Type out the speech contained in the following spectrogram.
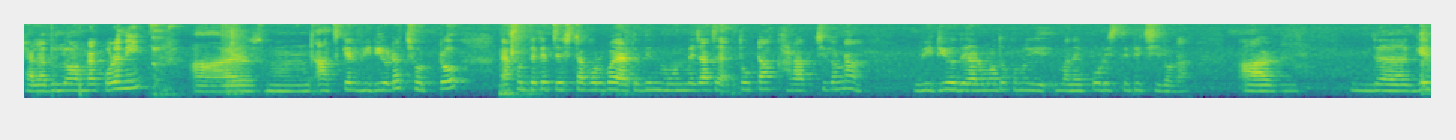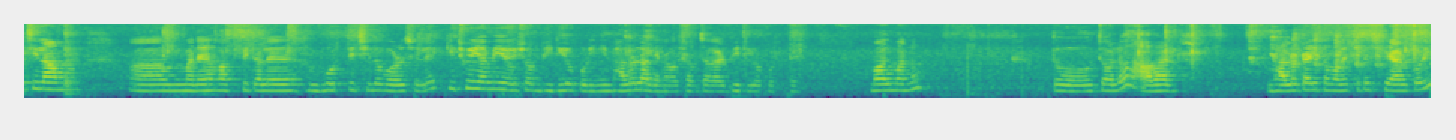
খেলাধুলো আমরা করে নিই। আর আজকের ভিডিওটা ছোট্ট। এখন থেকে চেষ্টা করব, এতদিন মন মেজাজ এতটা খারাপ ছিল না ভিডিও দেওয়ার মতো কোনো মানে পরিস্থিতি ছিল না। আর গেছিলাম মানে হসপিটালে ভর্তি ছিল বড় ছেলে। কিছুই আমি ওইসব ভিডিও করিনি। ভালো লাগে না ওইসব জায়গার ভিডিও করতে। বল মানু। তো চলো, আবার ভালোটাই তোমাদের সাথে শেয়ার করি।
